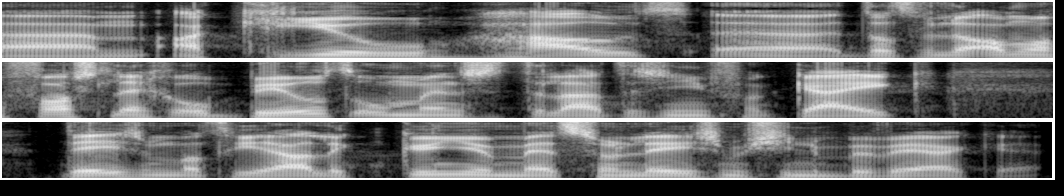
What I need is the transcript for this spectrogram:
um, acryl, hout. dat willen we allemaal vastleggen op beeld om mensen te laten zien van kijk... Deze materialen kun je met zo'n lasermachine bewerken.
